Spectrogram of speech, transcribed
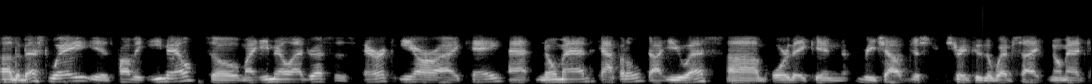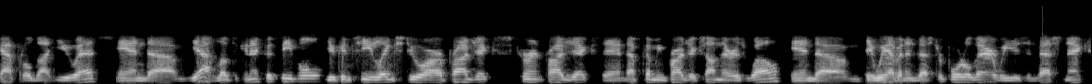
Uh, the best way is probably email. So my email address is erik, E-R-I-K, at nomadcapital.us, um, or they can reach out just straight through the website, nomadcapital.us. And um, yeah, love to connect with people. You can see links to our projects, current projects, and upcoming projects on there as well. And um, we have an investor portal there. We use InvestNext,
